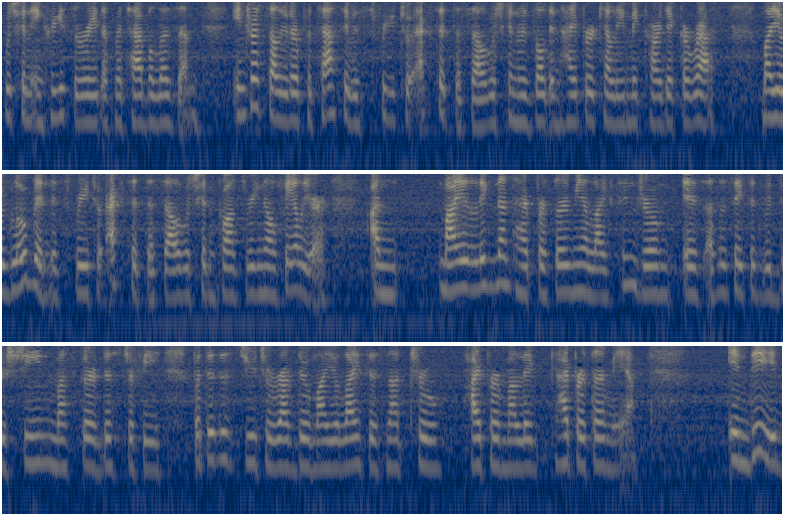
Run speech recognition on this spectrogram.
which can increase the rate of metabolism. Intracellular potassium is free to exit the cell, which can result in hyperkalemic cardiac arrest. Myoglobin is free to exit the cell, which can cause renal failure. And Malignant hyperthermia like syndrome is associated with Duchenne muscular dystrophy, but this is due to rhabdomyolysis, not true hyperthermia. Indeed,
